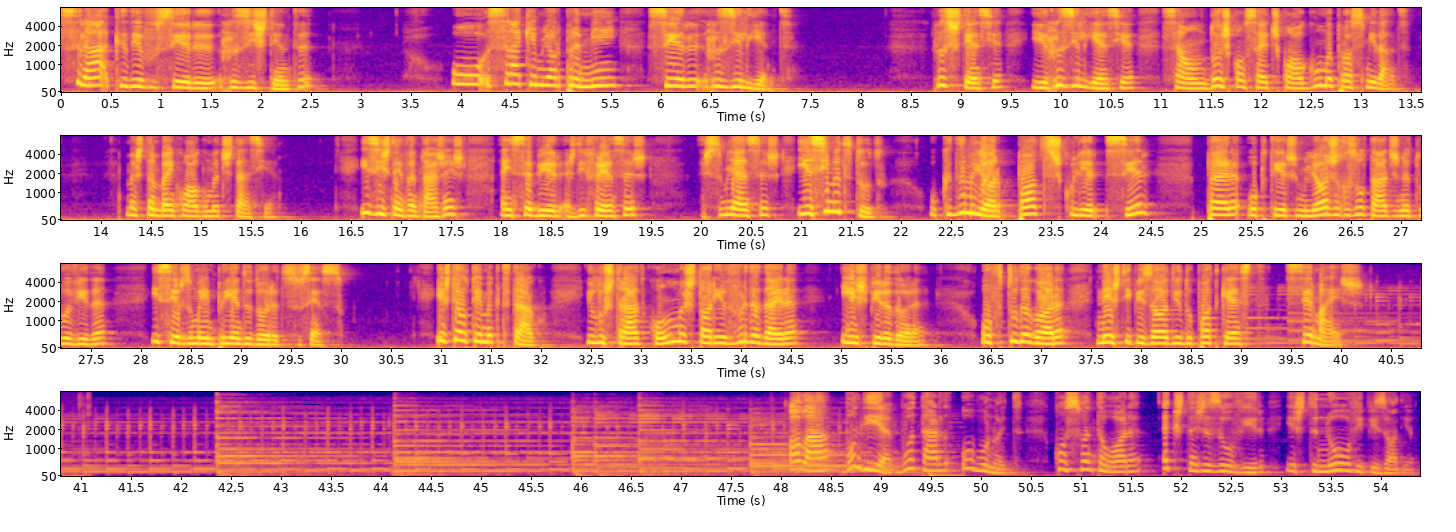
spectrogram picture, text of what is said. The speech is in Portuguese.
Será que devo ser eh, resistente? Ou será que é melhor para mim ser resiliente? Resistência e resiliência são dois conceitos com alguma proximidade, mas também com alguma distância. Existem vantagens em saber as diferenças, as semelhanças e, acima de tudo, o que de melhor podes escolher ser para obteres melhores resultados na tua vida e seres uma empreendedora de sucesso. Este é o tema que te trago, ilustrado com uma história verdadeira e inspiradora. Ouve tudo agora neste episódio do podcast Ser Mais. Olá, bom dia, boa tarde ou boa noite, consoante a hora a que estejas a ouvir este novo episódio.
